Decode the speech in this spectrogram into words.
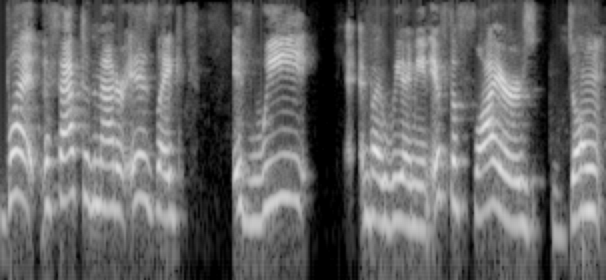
But the fact of the matter is, like, if we, and by we I mean if the Flyers don't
